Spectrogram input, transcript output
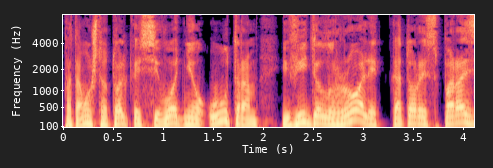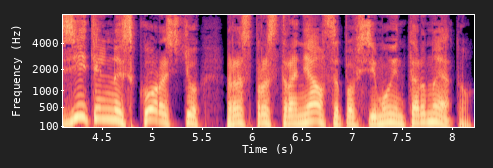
потому что только сегодня утром видел ролик, который с поразительной скоростью распространялся по всему интернету.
